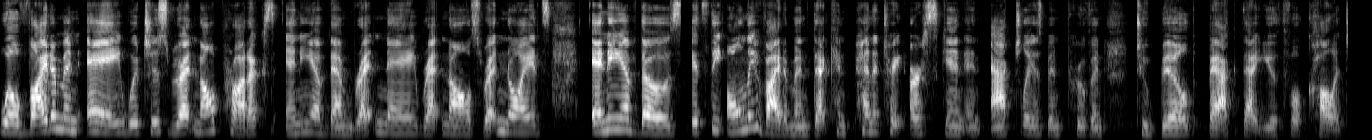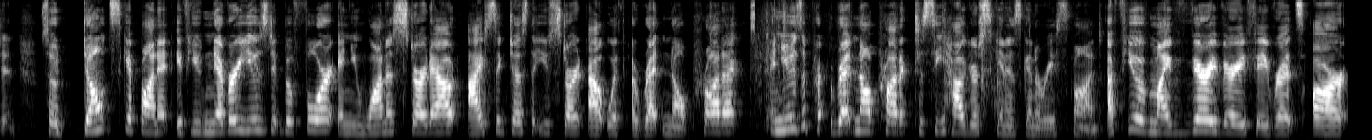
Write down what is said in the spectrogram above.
Well, vitamin A, which is retinol products, any of them, retin-A, retinols, retinoids, any of those, it's the only vitamin that can penetrate our skin and actually has been proven to build back that youthful collagen. So don't skip on it. If you've never used it before and you want to start out, I suggest that you start out with a retinol product and use a retinol product to see how your skin is going to respond. A few of my very, very favorites are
